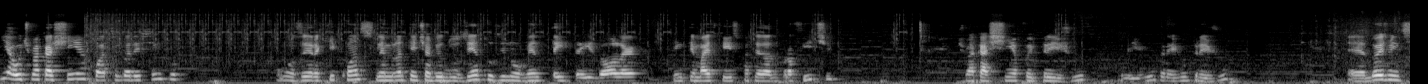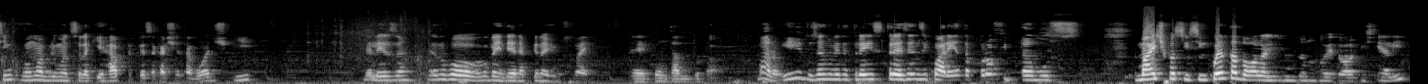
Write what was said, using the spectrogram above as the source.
E a última caixinha, 4,55. Vamos ver aqui quantos. Lembrando que a gente abriu 293 dólares. Tem que ter mais que isso para ter dado profit. A última caixinha foi preju. Preju, preju, preju. É, 2,25. Vamos abrir uma dessa daqui rápido, porque essa caixinha tá god. E. Beleza. Eu não vou, vou vender, né? Porque não é justo. Vai. É contado no total. Mano, e 293, 340. Profitamos mais, tipo assim, 50 dólares juntando os 2 dólares que a gente tem ali.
